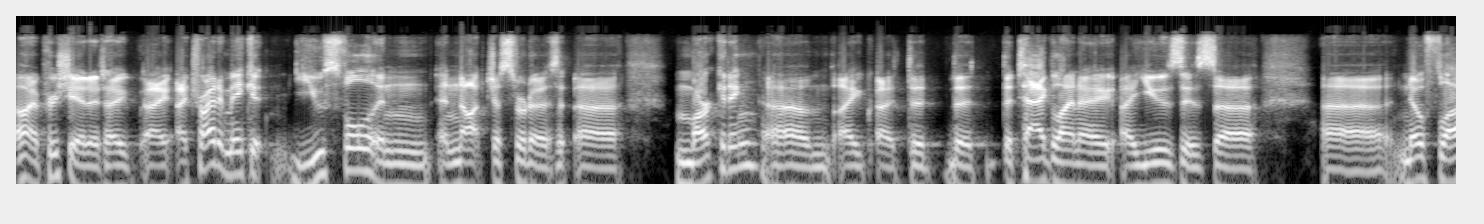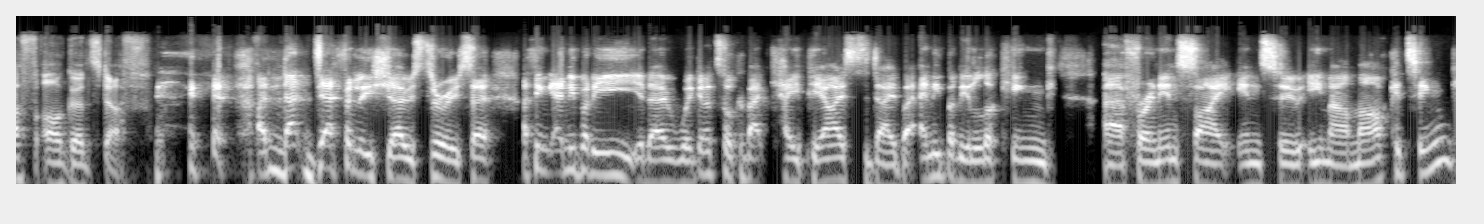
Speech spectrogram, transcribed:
Oh, I appreciate it. I, I, I try to make it useful and and not just sort of uh, marketing. Um, I, I, the the the tagline I, I use is uh, uh, no fluff, all good stuff. and that definitely shows through. So I think anybody, you know, we're going to talk about KPIs today, but anybody looking uh, for an insight into email marketing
